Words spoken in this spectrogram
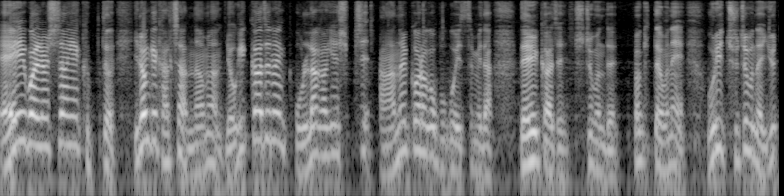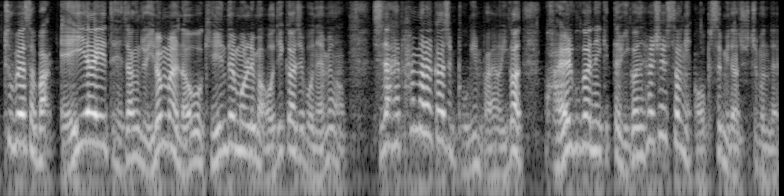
A 관련 시장의 급등 이런 게 같이 안 나오면 여기까지는 올라가기 쉽지 않을 거라고 보고 있습니다. 내일까지 주주분들. 그렇기 때문에 우리 주주분들 유튜브에서 막 AI 대장주 이런 말 나오고 개인들 몰리면 어디까지 보냐면 진짜 한 8만 원까지 보긴 봐요. 이건 과열 구간이 있기 때문에 이건 현실성이 없습니다 주주분들.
